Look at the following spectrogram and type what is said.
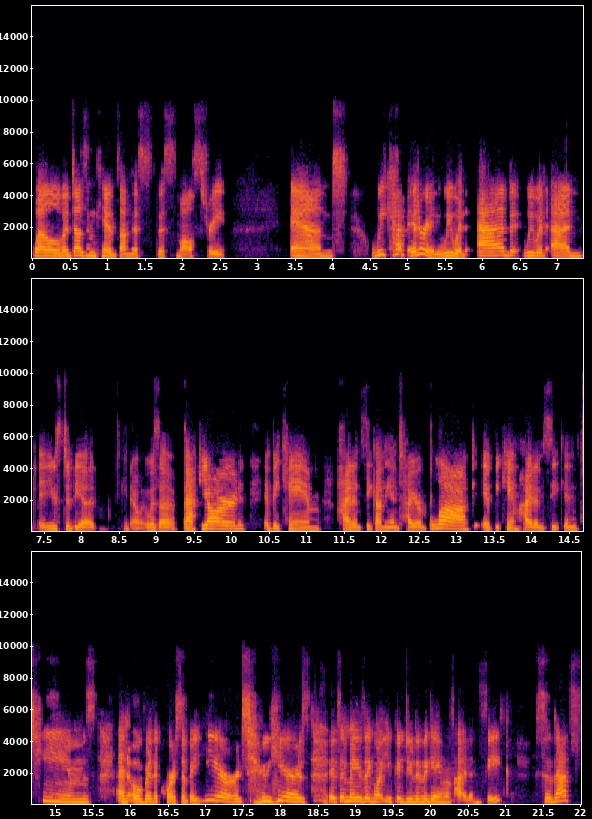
12 a dozen kids on this this small street. And we kept iterating. We would add we would add it used to be a you know, it was a backyard. It became hide and seek on the entire block. It became hide and seek in teams. And over the course of a year or two years, it's amazing what you can do to the game of hide and seek. So that's,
